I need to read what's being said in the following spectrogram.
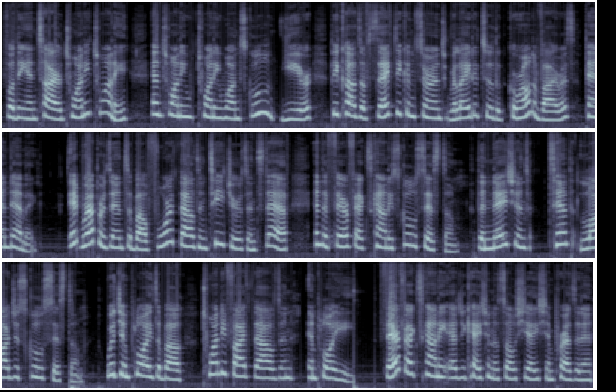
for the entire 2020 and 2021 school year because of safety concerns related to the coronavirus pandemic. It represents about 4,000 teachers and staff in the Fairfax County school system, the nation's 10th largest school system, which employs about 25,000 employees. Fairfax County Education Association President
